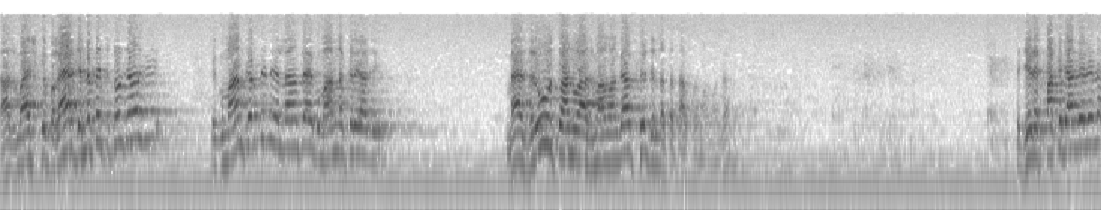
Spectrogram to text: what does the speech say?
آزمائش کے بغیر جنت چل جان گے۔ یہ گمان کرتے ہیں، اللہ آتا ہے، گمان نہ کرے آج میں ضرور تمہوں آزماوا گا، پھر جنت عطا فرماوا گا۔ جڑے پک جاندے نے نا،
